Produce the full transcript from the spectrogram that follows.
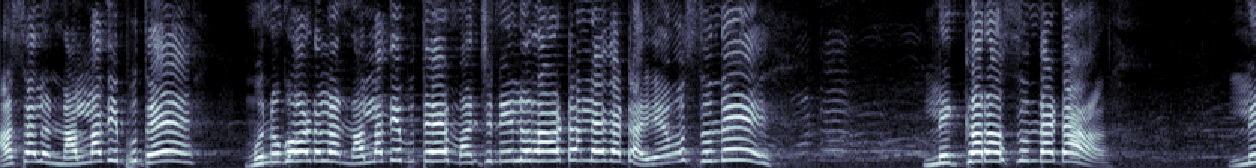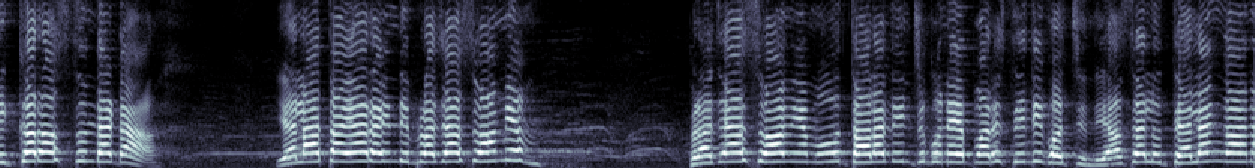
అసలు నల్ల తిప్పితే మునుగోడలో నల్ల తిప్పితే మంచినీళ్ళు రావటం లేదట. ఏమొస్తుంది? లిక్కర్ వస్తుందట. లిక్కర్ వస్తుందట. ఎలా తయారైంది ప్రజాస్వామ్యం? ప్రజాస్వామ్యము తలదించుకునే పరిస్థితికి వచ్చింది అసలు తెలంగాణ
